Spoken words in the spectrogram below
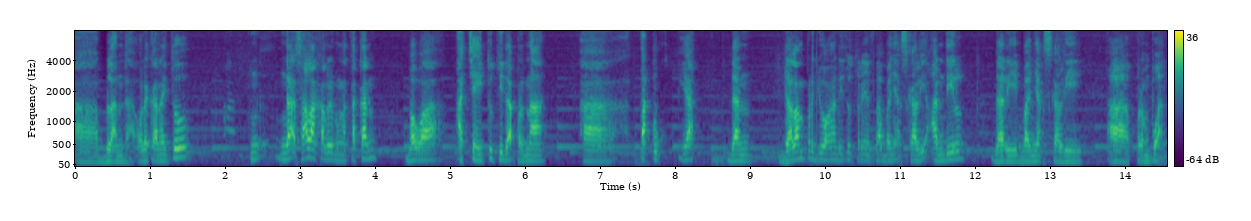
uh, Belanda. Oleh karena itu nggak salah kalau mengatakan bahwa Aceh itu tidak pernah uh, takluk ya dan dalam perjuangan itu ternyata banyak sekali andil dari banyak sekali uh, perempuan.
